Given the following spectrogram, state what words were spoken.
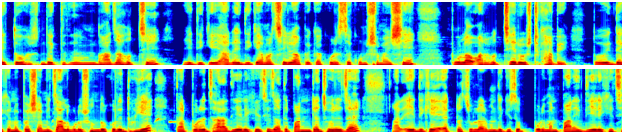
এই তো দেখতে ভাজা হচ্ছে। এইদিকে আর এইদিকে আমার ছেলে অপেক্ষা করেছে কোন সময় সে পোলাও আর হচ্ছে রোস্ট খাবে। তো ওই দেখেন ওই পাশে আমি চালগুলো সুন্দর করে ধুয়ে তারপরে ঝাড়া দিয়ে রেখেছি যাতে পানিটা ঝরে যায়। আর এইদিকে একটা চুলার মধ্যে কিছু পরিমাণ পানি দিয়ে রেখেছি।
